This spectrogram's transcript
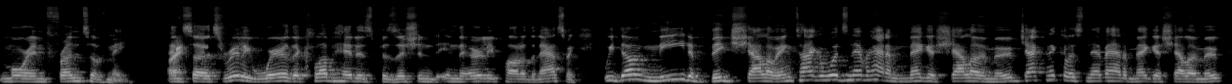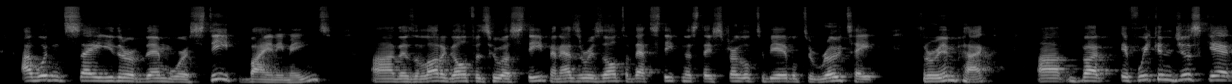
more in front of me. And right. so it's really where the club head is positioned in the early part of the downswing. We don't need a big shallowing. Tiger Woods never had a mega shallow move. Jack Nicklaus never had a mega shallow move. I wouldn't say either of them were steep by any means. Uh, there's a lot of golfers who are steep, and as a result of that steepness, they struggle to be able to rotate through impact. Uh, but if we can just get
